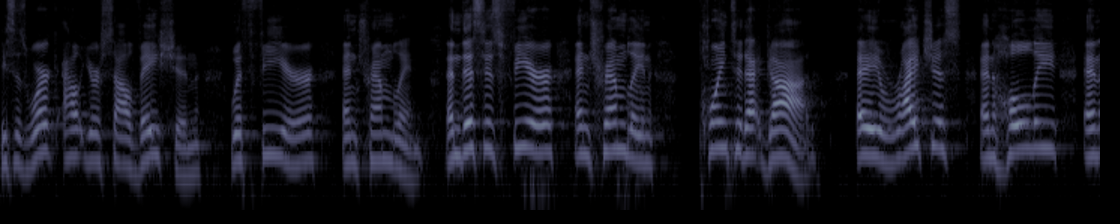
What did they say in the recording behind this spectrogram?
He says, "Work out your salvation with fear and trembling." And this is fear and trembling pointed at God a righteous and holy and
